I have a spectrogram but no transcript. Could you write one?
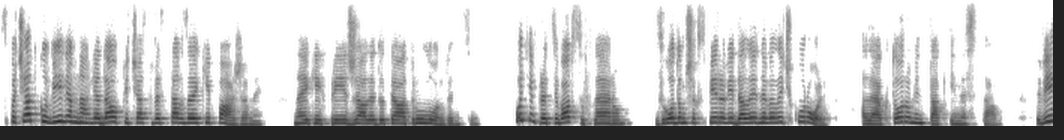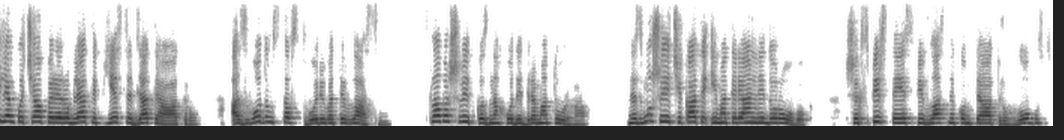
Спочатку Вільям наглядав під час вистав за екіпажами, на яких приїжджали до театру лондонці. Потім працював суфлером. Згодом Шекспірові дали невеличку роль, але актором він так і не став. Вільям почав переробляти п'єси для театру, а згодом став створювати власні. Слава швидко знаходить драматурга, не змушує чекати і матеріальний доробок. Шекспір стає співвласником театру Глобус,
